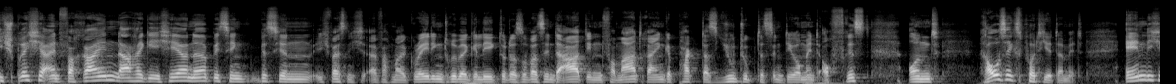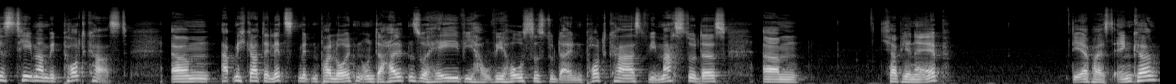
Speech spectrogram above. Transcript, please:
ich spreche einfach rein, nachher gehe ich her, ne, bisschen, bisschen, ich weiß nicht, einfach mal Grading drüber gelegt oder sowas in der Art, in ein Format reingepackt, dass YouTube das in dem Moment auch frisst und raus exportiert damit. Ähnliches Thema mit Podcast. Ähm, hab mich gerade letzt mit ein paar Leuten unterhalten, so, hey, wie, wie hostest du deinen Podcast? Wie machst du das? Ähm, ich habe hier eine App. Die App heißt Anchor.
